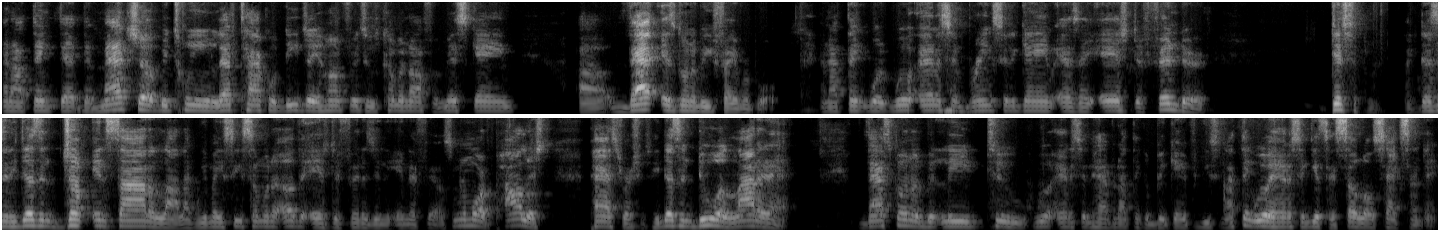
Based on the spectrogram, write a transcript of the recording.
And I think that the matchup between left tackle DJ Humphries, who's coming off a missed game, uh, that is going to be favorable. And I think what Will Anderson brings to the game as a edge defender, discipline. Like doesn't he doesn't jump inside a lot like we may see some of the other edge defenders in the NFL. Some of the more polished pass rushers. He doesn't do a lot of that. That's going to lead to Will Anderson having, I think, a big game for Houston. I think Will Anderson gets a solo sack Sunday,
